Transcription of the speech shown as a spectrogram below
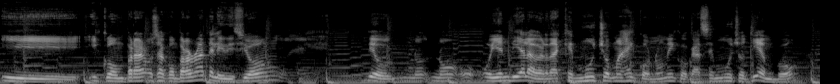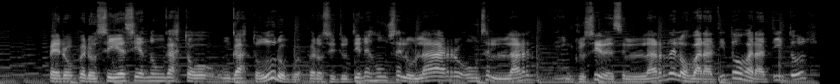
y, y, comprar, o sea, comprar una televisión eh, Digo, no, no, hoy en día la verdad es que es mucho más económico que hace mucho tiempo pero, pero sigue siendo un gasto, un gasto duro, pues. Pero si tú tienes un celular, un celular, inclusive celular de los baratitos, baratitos,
